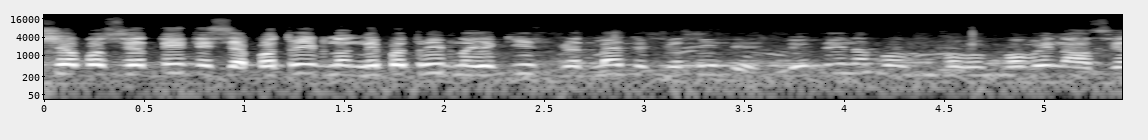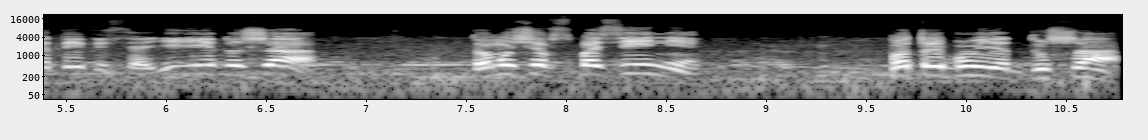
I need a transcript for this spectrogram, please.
щоб освятитися, потрібно, не потрібно якісь предмети святити. Людина пов- пов- повинна освятитися, її душа. Тому що в спасінні потребує душа.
